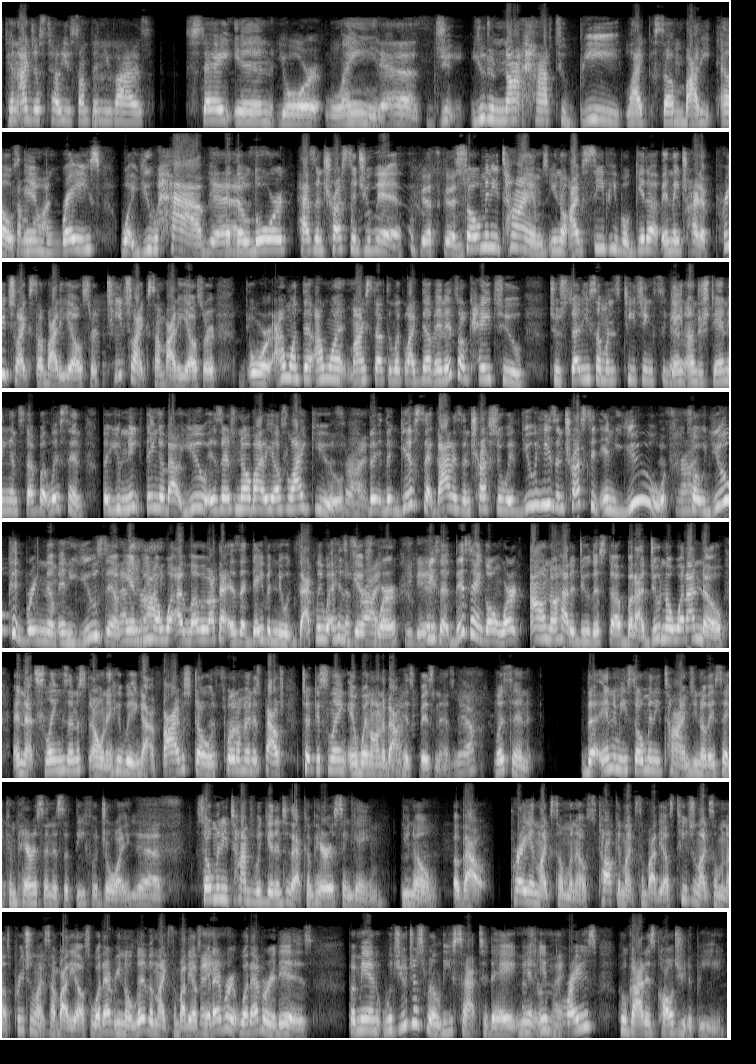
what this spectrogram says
Can I just tell you something, you guys? Stay in your lane. Yes. You, you do not have to be like somebody else. Come on. Embrace what you have that the Lord has entrusted you with. That's good. So many times, you know, I've seen people get up and they try to preach like somebody else or Mhm. teach like somebody else or or I want them I want my stuff to look like them and Mhm. it's okay to to study someone's teachings to Yeah. gain understanding and stuff but listen the unique thing about you is there's nobody else like you That's right. the the gifts that God has entrusted with you he's entrusted in you right. so you could bring them and use them That's and you know what I love about that is that David knew exactly what his That's gifts right. were He did. he said, This ain't gonna work. I don't know how to do this stuff, but I do know what I know, and that slings and a stone. And he went and got five stones, That's put them in his pouch, took his sling, and went on about his business. Yeah. Listen, the enemy, so many times, you know, they say comparison is the thief of joy. Yes. So many times we get into that comparison game, you know, about praying like someone else, talking like somebody else, teaching like someone else, preaching like Mhm. somebody else, whatever, you know, living like somebody else, Man. whatever whatever it is. But man, would you just release that today? Man, right. embrace who God has called you to be.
